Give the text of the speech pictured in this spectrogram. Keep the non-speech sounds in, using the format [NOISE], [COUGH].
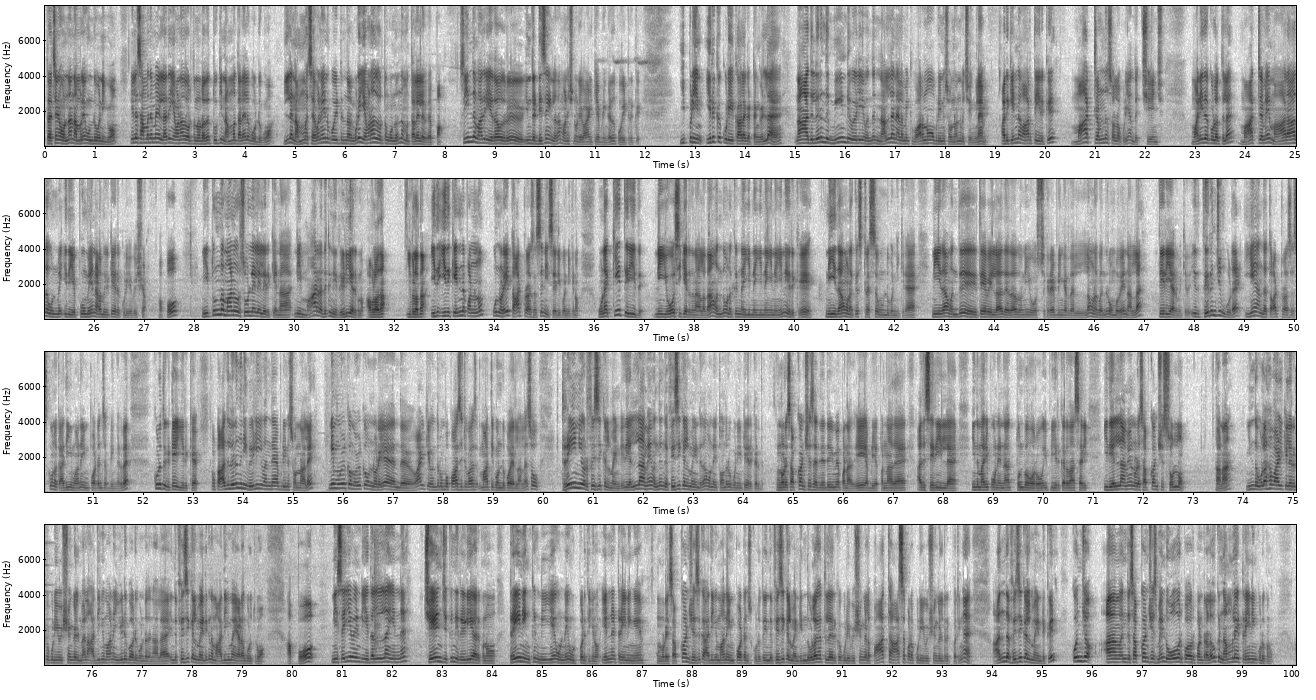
பிரச்சனை ஒன்றா நம்மளே உண்டு பண்ணிக்குவோம். இல்லை சம்மந்தமே இல்லாத எவனாவது ஒருத்தனோட தூக்கி நம்ம தலையில் போட்டுக்குவோம். இல்லை நம்ம செவனேன்னு போயிட்டு இருந்தாலும் கூட எவனாவது ஒருத்தன் கொண்டு வந்து நம்ம தலையில் வைப்பான். ஸோ இந்த மாதிரி ஏதாவது ஒரு இந்த டிசைனில் தான் மனுஷனுடைய வாழ்க்கை அப்படிங்கிறது போயிட்டுருக்கு இப்படி இருக்கக்கூடிய காலகட்டங்களில் நான் அதிலிருந்து மீண்டு வெளியே வந்து நல்ல நிலைமைக்கு வரணும் அப்படின்னு சொன்னோன்னு வச்சுங்களேன் அதுக்கு என்ன வார்த்தை இருக்குது மாற்றம்னு சொல்லக்கூடிய அந்த சேஞ்ச் மனித குலத்தில் மாற்றமே மாறாத உண்மை. இது எப்பவுமே நடந்துக்கிட்டே இருக்கக்கூடிய விஷயம். அப்போது நீ துன்பமான ஒரு சூழ்நிலையில் இருக்கேன்னா நீ மாறுறதுக்கு நீ ரெடியாக இருக்கணும். அவ்வளோதான் இவ்வளோதான் இது இதுக்கு என்ன பண்ணணும்? உன்னுடைய தாட் ப்ராசஸை நீ சரி பண்ணிக்கணும். உனக்கே தெரியுது. நீ யோசிக்கிறதுனால தான் வந்து உனக்கு நெய் நெய் நெய் நெய்ன்னு இருக்குது நீ தான் உனக்கு ஸ்ட்ரெஸ்ஸை உண்டு பண்ணிக்கிற. நீ தான் வந்து தேவையில்லாத ஏதாவது ஒன்று யோசிச்சுக்கிற அப்படிங்கிறதெல்லாம் உனக்கு வந்து ரொம்பவே நல்லா தெரிய ஆரம்பிக்குது. இது தெரிஞ்சும் கூட ஏன் அந்த தாட் ப்ராசஸ்க்கு உனக்கு அதிகமான இம்பார்ட்டன்ஸ் அப்படிங்கிறத கொடுத்துக்கிட்டே இருக்க. அப்போ அதிலிருந்து நீ வெளியே வந்த அப்படின்னு சொன்னாலே நீ முழுக்க முழுக்க உன்னுடைய அந்த வாழ்க்கையை வந்து ரொம்ப பாசிட்டிவாக மாற்றி கொண்டு போயிடலாம்ல so train your physical mind இது எல்லாமே வந்து இந்த ஃபிசிக்கல் மைண்டு தான் உன்னை தொந்தரவு பண்ணிகிட்டே இருக்கிறது. உன்னோட சப்கான்ஷியஸ் அது எதுவுமே பண்ணாது. ஏ அப்படி பண்ணாத. அது சரியில்லை. இந்த மாதிரி போனேன்னா துன்பம் வரும். இப்படி இருக்கிறதா சரி. இது எல்லாமே உன்னோட சப்கான்ஷியஸ் சொல்லும். ஆனால் இந்த உலக வாழ்க்கையில் இருக்கக்கூடிய விஷயங்கள் மேலே அதிகமான ஈடுபாடு கொண்டதுனால இந்த ஃபிசிக்கல் மைண்டுக்கு நம்ம அதிகமாக இடம் கொடுத்துருவோம். அப்போது நீ செய்ய வேண்டியதெல்லாம் என்ன? சேஞ்சுக்கு நீ ரெடியாக இருக்கணும். ட்ரைனிங்க்கு நீயே உன்னை உட்படுத்திக்கணும். என்ன ட்ரைனிங்கு உன்னுடைய சப்கான்ஷியஸுக்கு அதிகமான இம்பார்ட்டன்ஸ் கொடுத்து இந்த ஃபிசிக்கல் மைண்ட் இந்த உலகத்தில் இருக்கக்கூடிய விஷயங்களை பார்த்து ஆசைப்படக்கூடிய விஷயங்கள் இருக்குது பார்த்தீங்க அந்த ஃபிசிக்கல் மைண்டுக்கு கொஞ்சம் இந்த சப்கான்ஷியஸ் மைண்ட் ஓவர் பவர் பண்ணுற அளவுக்கு நம்மளே ட்ரைனிங் கொடுக்கணும்.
